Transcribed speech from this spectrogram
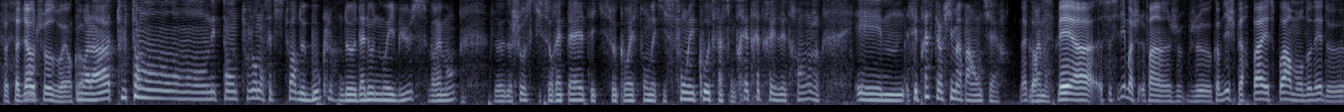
Ça, ça devient autre chose, ouais, encore. Voilà, tout en étant toujours dans cette histoire de boucle, de d'anneau de Moebius, vraiment, de, de choses qui se répètent et qui se correspondent et qui se font écho de façon très très très étrange. Et hum, c'est presque un film à part entière. D'accord. Mais euh, ceci dit, moi, je, enfin, je, je- comme dit, je perds pas espoir à un moment donné de,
